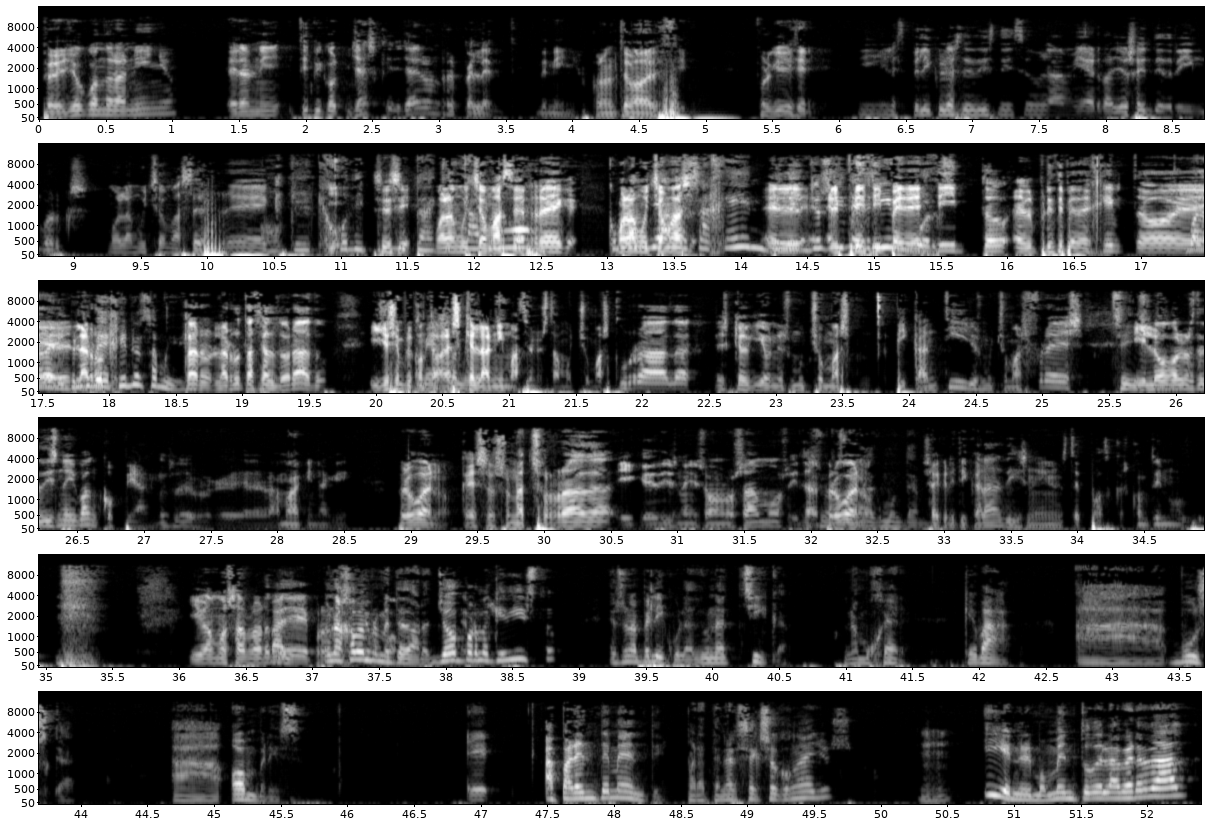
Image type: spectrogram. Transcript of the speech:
Pero yo cuando era niño, era ni típico. Ya es que ya era un repelente de niño con el tema del cine. Porque yo decía, "Y las películas de Disney son una mierda. Yo soy de Dreamworks. Mola mucho más el Rec. Oh, qué Y- sí, sí. Mola mucho más el. Rec. ¿Cómo Mola mucho más esa gente? el, Yo soy el de príncipe de. Egipto. El príncipe de Egipto. eh, Bueno, a ver, el la príncipe de Egipto está muy bien. Claro, la ruta hacia el dorado. Y yo siempre También contaba, es que la animación está mucho más currada, es que el guion es mucho más picantillo, es mucho más fresh. Sí, y luego los de Disney van copiando, ¿sabes? Porque la máquina aquí. Pero bueno, que eso es una chorrada y que Disney son los amos y tal. Pero bueno, se criticará a Disney en este podcast, continúo. y vamos a hablar Vale, de... una joven prometedora. Yo, por lo que he visto, es una película de una chica, una mujer, que va a busca a hombres eh, aparentemente para tener sexo con ellos y en el momento de la verdad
